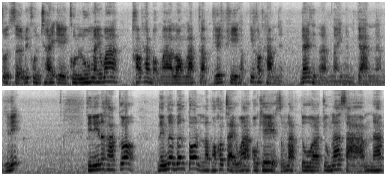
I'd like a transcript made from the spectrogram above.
ส่วนเสริมที่คุณใช้เอง คุณรู้ไหมว่าเขาทำออกมารองรับกับ PHP ที่เขาทำเนี่ยได้ถึงระดับไหนเหมือนกันนะครับทีนี้ ทีนี้นะครับก็ในเมื่อเบื้องต้นเราพอเข้าใจว่าโอเคสำหรับตัว Joomla 3นะครับ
